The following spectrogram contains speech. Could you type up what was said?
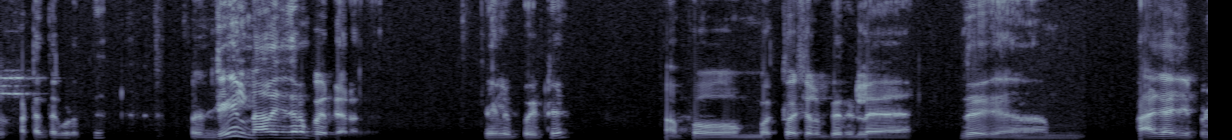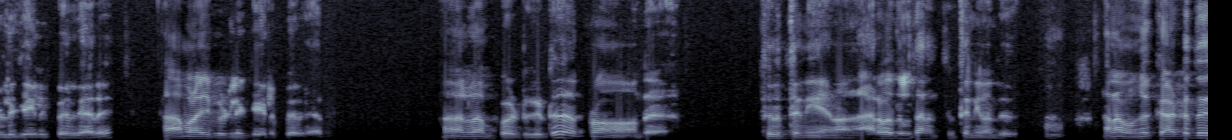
ஒரு பட்டத்தை கொடுத்து ஜெயில் நாலஞ்சு தரம் போயிருக்காரு அவர். ஜெயிலுக்கு போயிட்டு அப்போது பக்தவசல பீரியடில் இது ராஜாஜி பீரியடில் ஜெயிலுக்கு போயிருக்காரு காமராஜ் பீரியட்லையும் ஜெயிலுக்கு போயிருக்காரு. அதெல்லாம் போயிட்டுக்கிட்டு அப்புறம் அந்த திருத்தணி அறுபதுல தான் திருத்தணி வந்தது. ஆனால் அவங்க காட்டுது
